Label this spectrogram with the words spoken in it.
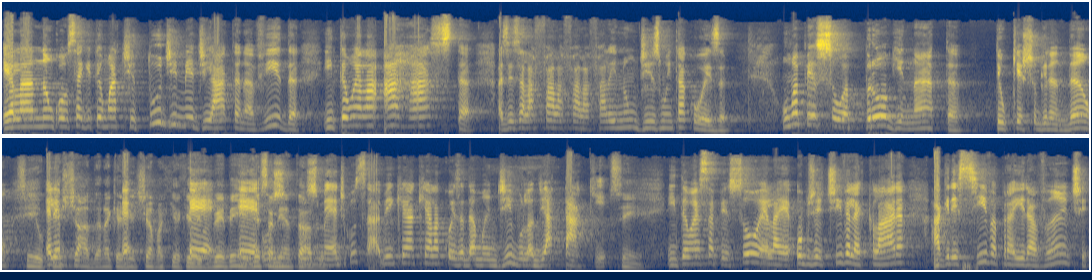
ela não consegue ter uma atitude imediata na vida, então ela arrasta. Às vezes ela fala, fala, fala e não diz muita coisa. Uma pessoa prognata, teu queixo grandão, Sim, o ela é- queixada, né, que a gente chama aqui, aquele é, bem, bem é, desalientado. Os, os médicos sabem que é aquela coisa da mandíbula de ataque. Sim. Então essa pessoa, ela é objetiva, ela é clara, agressiva para ir avante.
